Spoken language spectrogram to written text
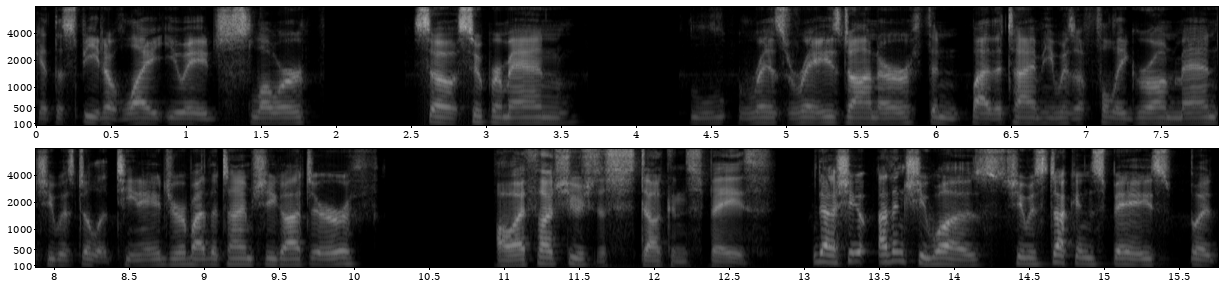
at the speed of light, you age slower. So Superman was raised on Earth, and by the time he was a fully grown man, she was still a teenager by the time she got to Earth. oh i thought she was just stuck in space No, she. I think she was. She was stuck in space, but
